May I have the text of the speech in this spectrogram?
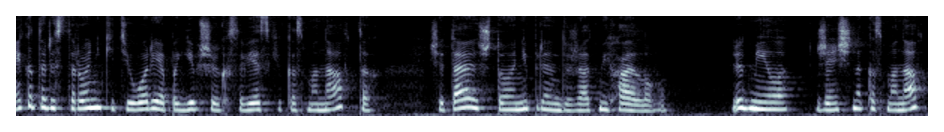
Некоторые сторонники теории о погибших советских космонавтах считают, что они принадлежат Михайлову. Людмила, женщина-космонавт,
